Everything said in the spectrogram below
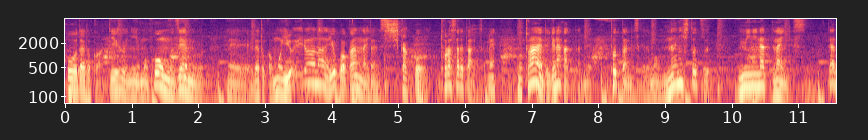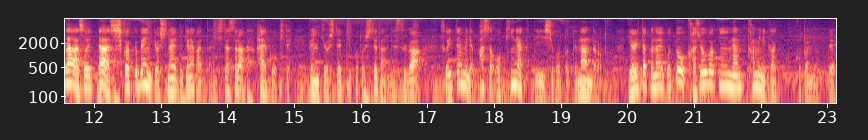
法だとかっていうふうにもう法務税務え、だとかもういろいろなよくわかんない資格を取らされたんですよね。もう取らないといけなかったんで取ったんですけども何一つ身になってないんです。ただそういった資格勉強しないといけなかったんでひたすら早く起きて勉強してっていうことをしてたんですがそういった意味で朝起きなくていい仕事って何だろうと。かやりたくないことを箇条書きに紙に書くことによってやっ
